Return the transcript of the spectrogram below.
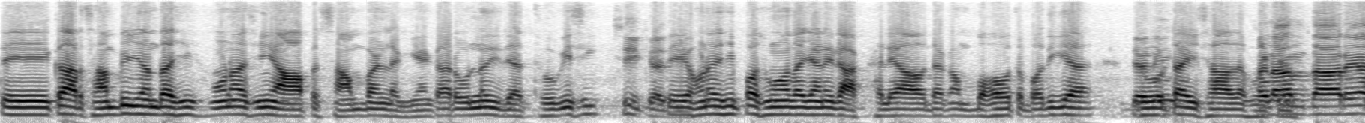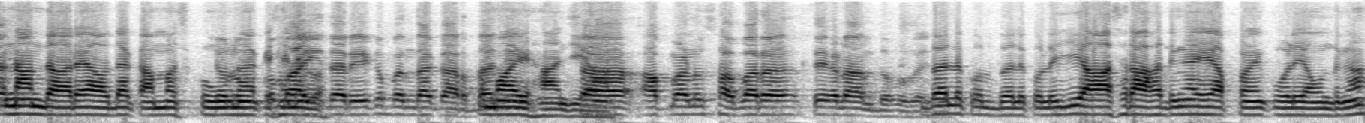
ਤੇ ਘਰ ਸਾਂਭੀ ਜਾਂਦਾ ਸੀ। ਹੁਣ ਅਸੀਂ ਆਪ ਸਾਂਭਣ ਲੱਗੇ ਹਾਂ ਘਰ ਉਹਨਾਂ ਦੀ ਡੈਥ ਹੋ ਗਈ ਸੀ। ਠੀਕ ਹੈ ਜੀ। ਤੇ ਹੁਣ ਅਸੀਂ ਪਸ਼ੂਆਂ ਦਾ ਜਾਣੀ ਰੱਖ ਲਿਆ ਆਪਦਾ ਕੰਮ ਬਹੁਤ ਵਧੀਆ ਦੋ ਢਾਈ ਸਾਲ ਹੋ ਗਏ। ਆਨੰਦ ਆ ਰਿਹਾ। ਆਨੰਦ ਆ ਰਿਹਾ ਆਪਦਾ ਕੰਮ ਸਕੂਨ ਆ ਚਲੋ ਕਿਸੇ ਕਮਾਈ ਨੇ ਦਾ ਰੇਕ ਬੰਦਾ ਕਰਦਾ ਕਮਾਈ, ਜੀ ਹਾਂਜੀ, ਤਾਂ ਆਪਾਂ ਨੂੰ ਸਬਰ ਤੇ ਆਨੰਦ ਹੋਵੇ। ਬਿਲਕੁਲ ਬਿਲਕੁਲ। ਜੀ ਆਸ ਰੱਖਦੀਆਂ ਇਹ ਆਪਣੇ ਕੋਲੇ ਆਉਂਦੀਆਂ।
